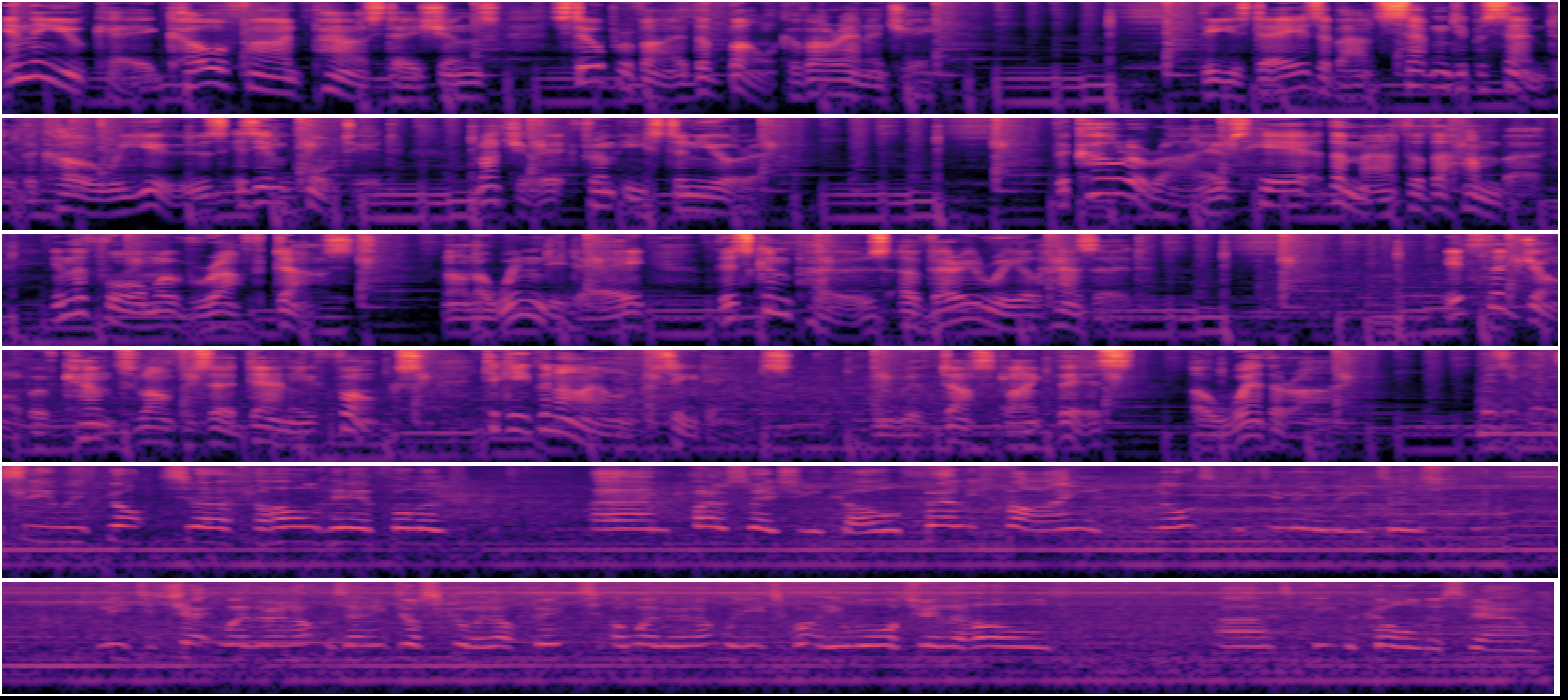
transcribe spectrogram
In the UK, coal-fired power stations still provide the bulk of our energy. These days, about 70% of the coal we use is imported, much of it from Eastern Europe. The coal arrives here at the mouth of the Humber in the form of rough dust. And on a windy day, this can pose a very real hazard. It's the job of Council Officer Danny Fox to keep an eye on proceedings. And with dust like this, a weather eye. As you can see, we've got uh, a hold here full of um, power station coal, fairly fine, 0 to 50 millimetres. We need to check whether or not there's any dust coming off it and whether or not we need to put any water in the hold uh, to keep the coal dust down.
